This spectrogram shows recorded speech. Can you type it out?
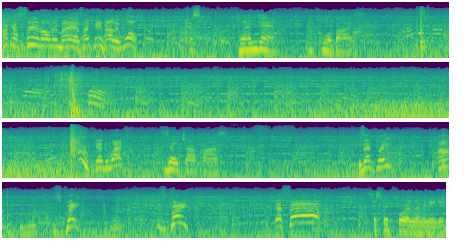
I got sand all in my ass. I can't hardly walk. Just blend in. Be cool, boss. Got the wax? Great job, boss. Is that great? Huh? Mm-hmm. It's great. It's great. Yes, sir. Suspect four eliminated.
